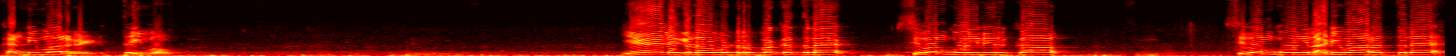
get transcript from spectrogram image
கன்னிமார்கள் தெய்வம். ஏழு கிலோமீட்டர் பக்கத்தில் சிவன் கோயில் இருக்கா? சிவன் கோயில் அடிவாரத்தில்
